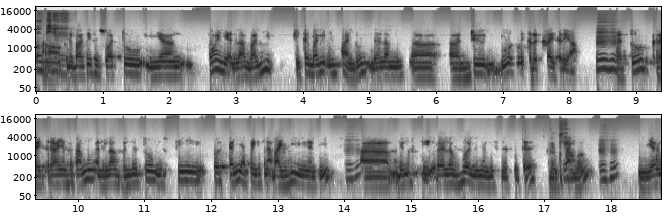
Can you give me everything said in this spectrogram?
Ah, Okey. kena bagi sesuatu yang point dia adalah bagi kita bagi umpan tu dalam uh, uh, dua, dua kriteria-. Mhm. Satu kriteria yang pertama adalah benda tu mesti first kali apa yang kita nak bagi ni nanti Mhm. uh, dia mesti relevan dengan bisnes kita yang pertama. Mhm. Yang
